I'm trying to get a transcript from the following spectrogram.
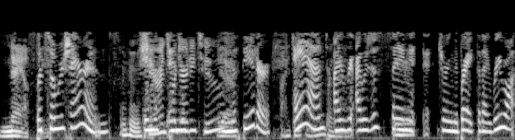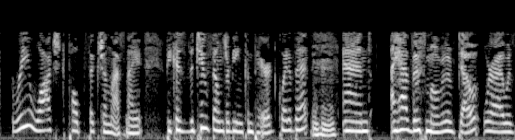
nasty. But so were Sharon's. Mhm. in the- Sharon's in were the- dirty too. in the theater. I don't and remember I re- I was just saying it during the break that I re rewatched Pulp Fiction last night because the two films are being compared quite a bit, Mhm. and I had this moment of doubt where I was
